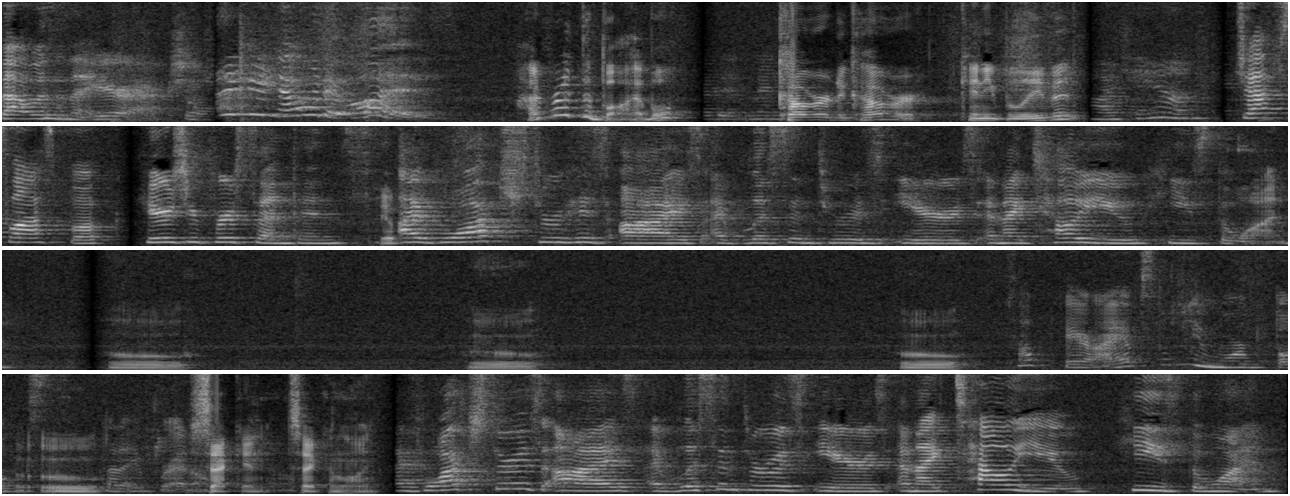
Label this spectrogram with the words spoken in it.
That wasn't your actual. How did you know what it was? I've read the Bible. Cover to cover. Can you believe it? I can. Jeff's last book. Here's your first sentence. Yep. I've watched through his eyes, I've listened through his ears, and I tell you, he's the one. Ooh. Ooh. Ooh. It's not fair. I have so many more books Ooh. that I've read. Second, second line. I've watched through his eyes, I've listened through his ears, and I tell you, he's the one.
